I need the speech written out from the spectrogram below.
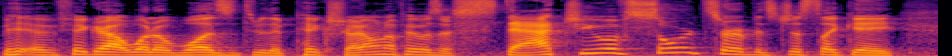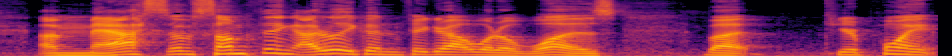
p- uh, figure out what it was through the picture. I don't know if it was a statue of sorts or if it's just like a a mass of something. I really couldn't figure out what it was. But to your point,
